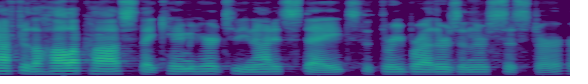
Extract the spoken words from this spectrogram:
after the Holocaust, they came here to the United States, the three brothers and their sister,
